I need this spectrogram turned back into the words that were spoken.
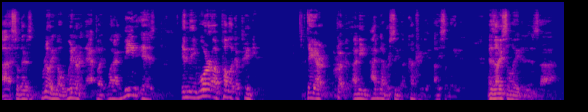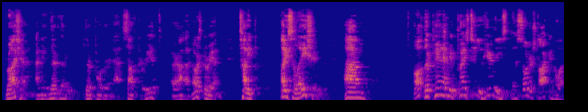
Uh, so there's really no winner in that. But what I mean is, in the war of public opinion, they are. I mean, I've never seen a country get isolated as isolated as uh, Russia. I mean, they're they're they're bordering on South Korea or uh, North Korea type isolation. Um, all, they're paying a heavy price too. You hear these the soldiers talking, going,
